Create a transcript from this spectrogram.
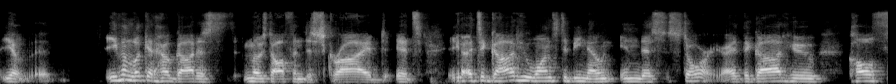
you know even look at how God is most often described. It's it's a God who wants to be known in this story, right? The God who calls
